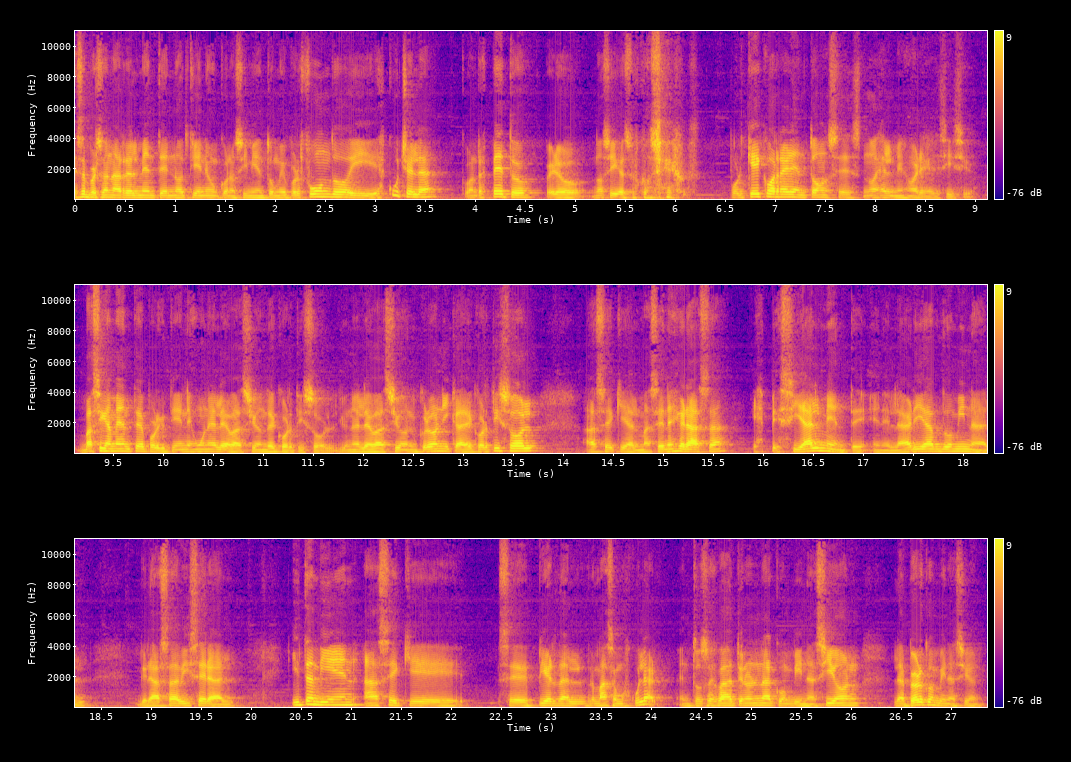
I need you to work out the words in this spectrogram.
esa persona realmente no tiene un conocimiento muy profundo y escúchela con respeto, pero no siga sus consejos. ¿Por qué correr entonces no es el mejor ejercicio? Básicamente porque tienes una elevación de cortisol y una elevación crónica de cortisol hace que almacenes grasa, especialmente en el área abdominal, grasa visceral, y también hace que se pierda la masa muscular. Entonces vas a tener una combinación la peor combinación,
